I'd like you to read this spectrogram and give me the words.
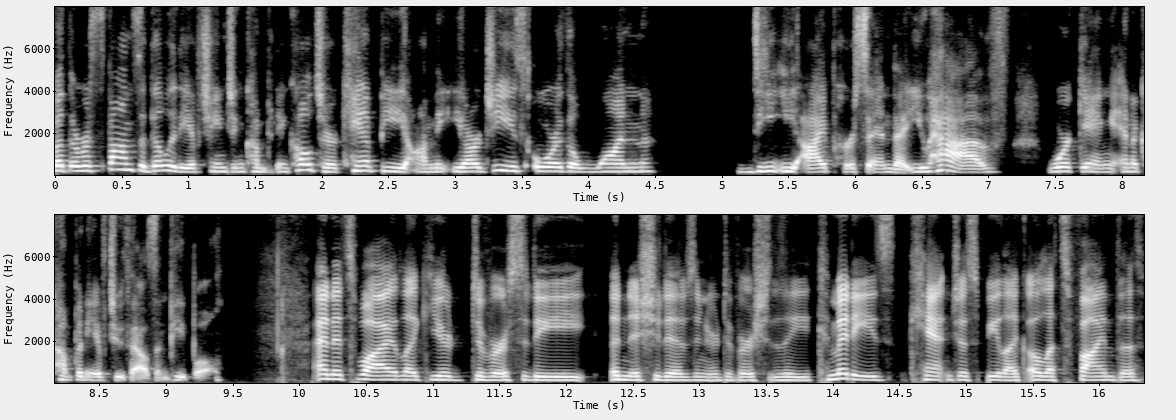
But the responsibility of changing company culture can't be on the ERGs or the one DEI person that you have working in a company of 2,000 people. And it's why, like, your diversity initiatives and your diversity committees can't just be like, oh, let's find the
